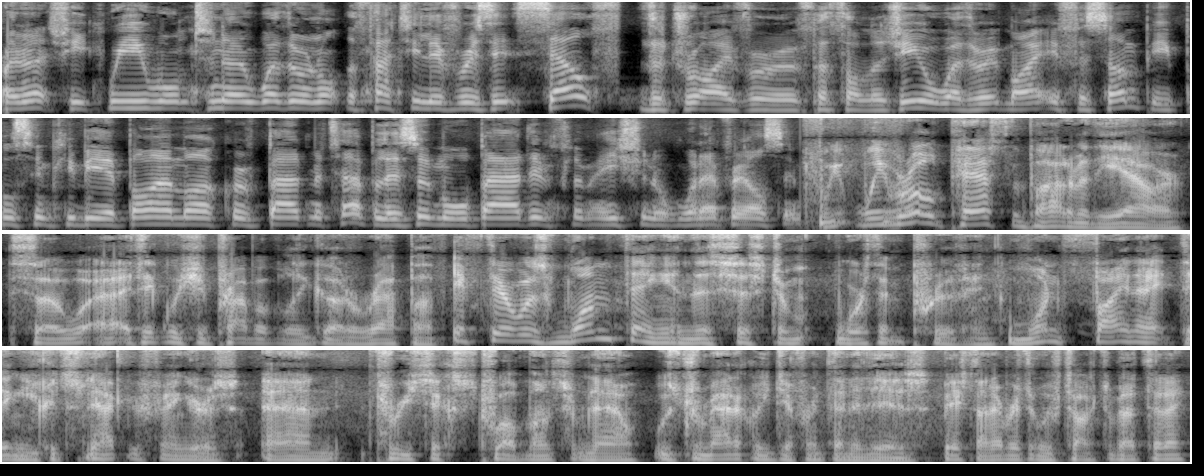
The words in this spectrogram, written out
And actually, we want to know whether or not the fatty liver is itself the driver of pathology, or whether it might, for some people, simply be a biomarker of bad metabolism or bad inflammation or whatever else. It We, we rolled past the bottom of the hour, so I think we should probably go to wrap up. If there was one thing in this system worth improving, one finite thing you could snap your fingers and three, six, 12 months from now was dramatically different than it is, based on everything we've talked about today,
